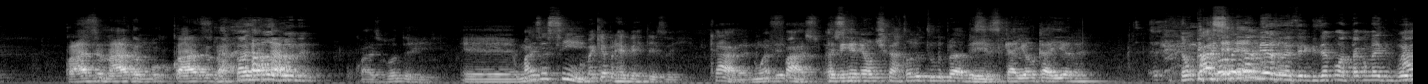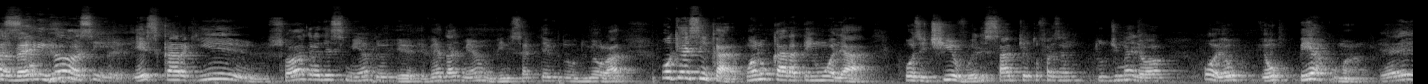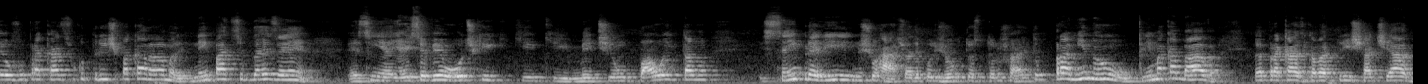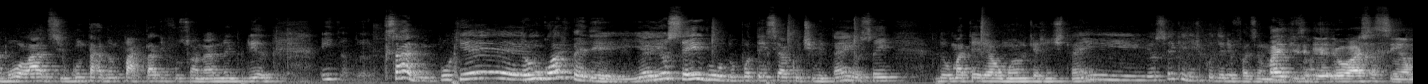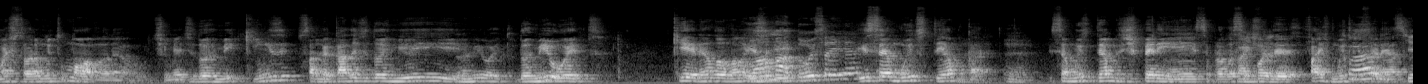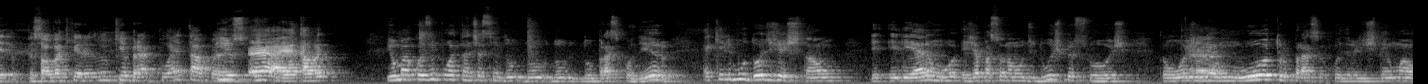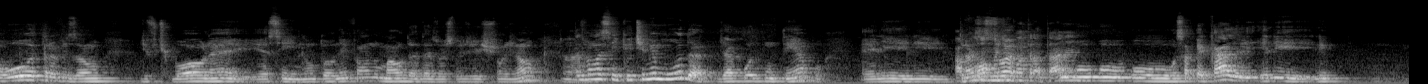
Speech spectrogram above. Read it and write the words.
quase nada, pô, quase nada. Quase rodou, né? Quase rodei. É, mas assim, Como é que é pra reverter isso aí? cara, não é fácil. Teve Assim, reunião dos cartões e tudo pra ver Teve. se caía ou não caía, né? Então tem é. na mesa, né? Se ele quiser contar como é que foi Assim, também. Não, assim, esse cara aqui, só agradecimento, é, é verdade mesmo, o Vini sempre esteve do, do meu lado. Porque assim, cara, quando o cara tem um olhar positivo, ele sabe que eu tô fazendo tudo de melhor. Pô, eu, eu perco, mano. É, eu vou pra casa e fico triste pra caramba. Nem participo da resenha. É Assim, e aí você vê outros que, que, que metiam o pau e estavam sempre ali no churrasco. Ah, depois do jogo, tô, tô no churrasco. Então, pra mim, não. O clima acabava. Ia pra casa, ficava triste, chateado, bolado. Segundo, tava dando patada de funcionário na empresa. E, sabe? Porque eu não gosto de perder. E aí eu sei do, do potencial que o time tem, eu sei do material humano que a gente tem e eu sei que a gente poderia fazer mais. Mas eu- acho assim, é uma história muito nova, né? O time é de 2015, o Sapecada é de 2000 e... 2008. 2008. Querendo ou não, isso, amador, isso aí é. isso é muito tempo, cara. É. Isso é muito tempo de experiência pra você Faz poder. diferença. Faz muita Claro. diferença. Que o pessoal vai querendo quebrar, pular etapa, né? Isso. É, aí acaba. E uma coisa importante assim do, do, do, do Praça Cordeiro é que ele mudou de gestão. Ele era um, ele já passou na mão de duas pessoas. Então hoje É. ele é um outro Praça Cordeiro. A gente tem uma outra visão de futebol, né? E assim, não tô nem falando mal da- das outras gestões, não. Ah. Mas falando assim, que o time muda de acordo com o tempo. Ele, ele A forma de contratar, né? O, o, o Sapecado, ele, ele, ele,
